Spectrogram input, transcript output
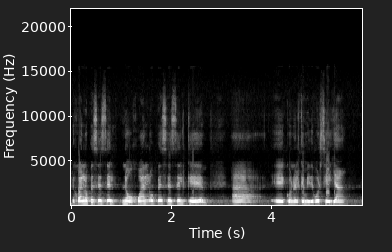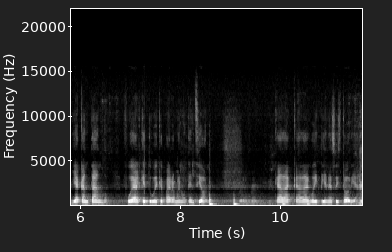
de... Juan López es el, no, Juan López es el que, eh, con el que me divorcié ya, ya cantando. Fue al que tuve que pagar manutención. Cada, cada güey tiene su historia.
